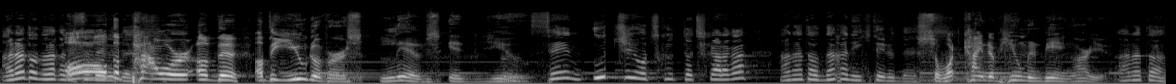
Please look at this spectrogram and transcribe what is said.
あなたの中に住 All んでいるん the です power of the of the universe lives in you. 全宇宙を作った力があなたの中に生きているんです So what kind of human being are you? あなたは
